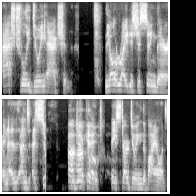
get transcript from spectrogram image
actually doing action. The alt right is just sitting there, and as, and as soon Uh, as they're okay. provoked, they start doing the violence,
